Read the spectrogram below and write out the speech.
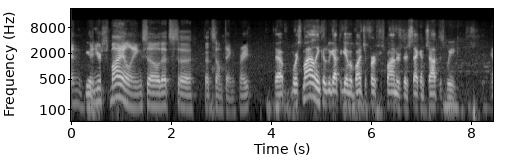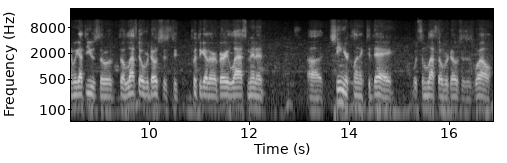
And yeah. and you're smiling, so that's uh that's something, right? Yeah, we're smiling because we got to give a bunch of first responders their second shot this week, and we got to use the the leftover doses to put together a very last minute uh, senior clinic today with some leftover doses as well.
